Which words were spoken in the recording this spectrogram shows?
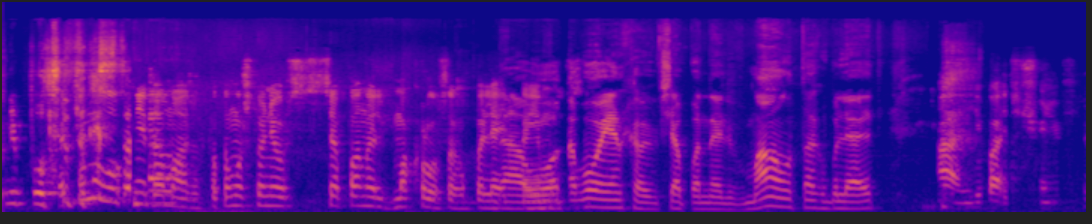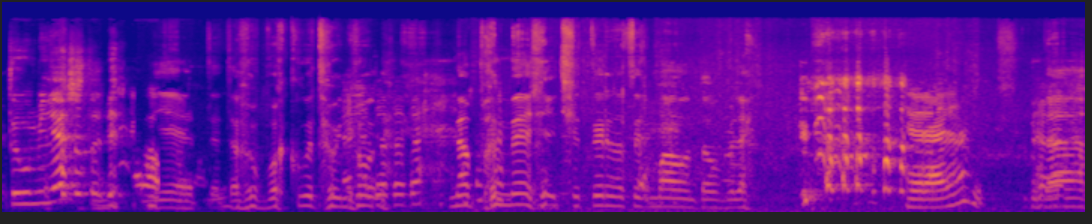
приполз. Почему лук не дамажит? Потому что у него вся панель в макросах, блядь. Да, по у того Энха вся панель в маунтах, блядь. А, ебать, еще не все. Ты у меня, что ли? Нет, это у Бакута, у него на панели 14 маунтов, блядь. Реально? Да.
